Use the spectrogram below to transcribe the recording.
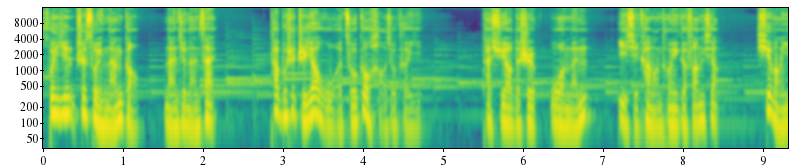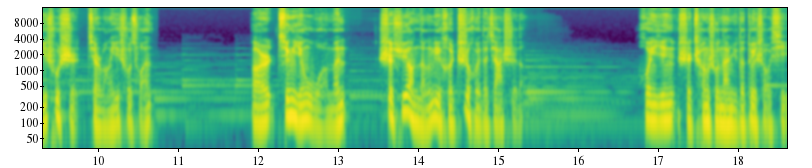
婚姻之所以难搞，难就难在，它不是只要我足够好就可以，它需要的是我们一起看往同一个方向，心往一处使，劲往一处传。而经营我们，是需要能力和智慧的加持的。婚姻是成熟男女的对手戏，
